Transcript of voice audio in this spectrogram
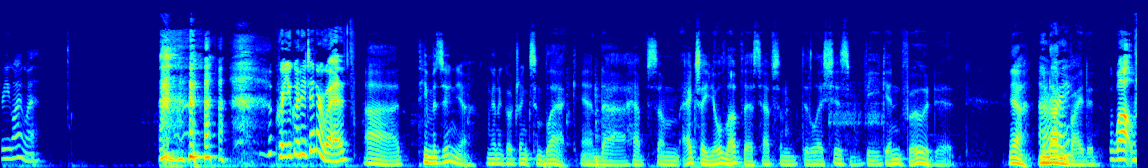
Who are you going with? Who are you going to dinner with? Uh, Team Azunia. I'm going to go drink some black and uh, have some. Actually, you'll love this. Have some delicious vegan food. It, yeah, you're All not right. invited. Well,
